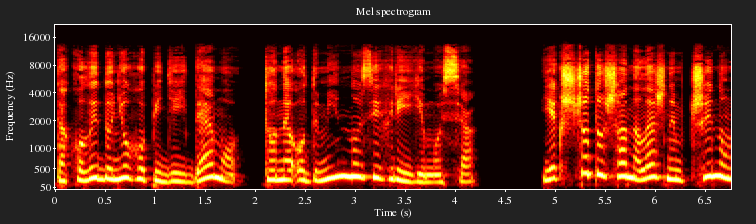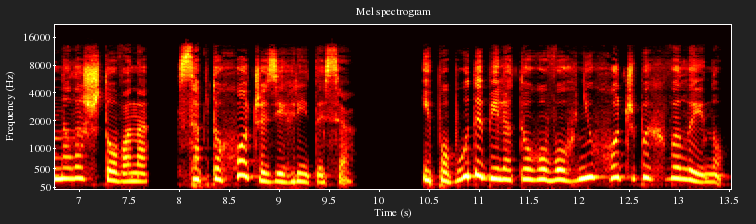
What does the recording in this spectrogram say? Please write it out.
Та коли до нього підійдемо, то неодмінно зігріємося. Якщо душа належним чином налаштована себто хоче зігрітися, і побуде біля того вогню хоч би хвилину,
